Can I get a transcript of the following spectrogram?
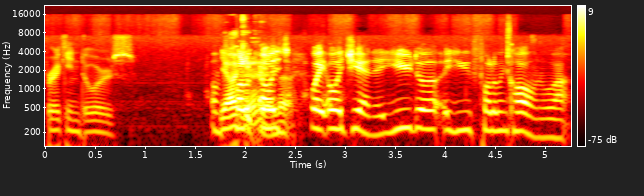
breaking doors. I'm Yeah, I can oh, hear is- that. wait, OGN, are you the, are you following Carl and all that?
